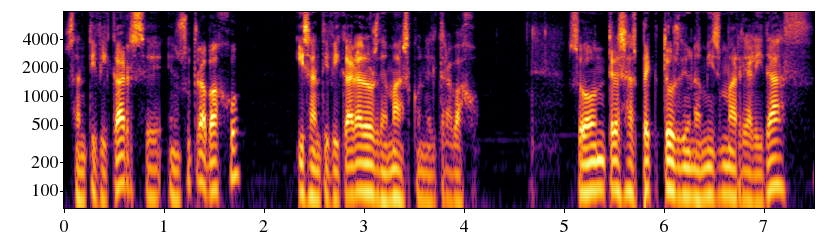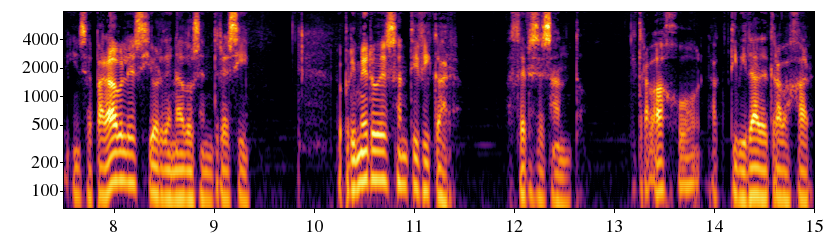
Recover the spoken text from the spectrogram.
santificarse en su trabajo y santificar a los demás con el trabajo. Son tres aspectos de una misma realidad, inseparables y ordenados entre sí. Lo primero es santificar, hacerse santo trabajo, la actividad de trabajar.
